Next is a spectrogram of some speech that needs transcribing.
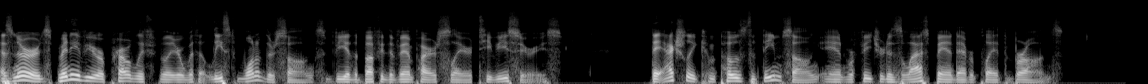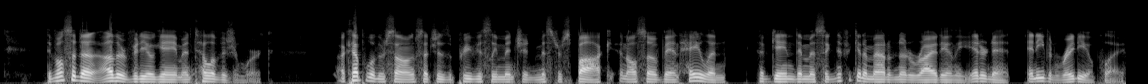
As nerds, many of you are probably familiar with at least one of their songs via the Buffy the Vampire Slayer TV series. They actually composed the theme song and were featured as the last band to ever play at the Bronze. They've also done other video game and television work. A couple of their songs, such as the previously mentioned Mr. Spock and also Van Halen, have gained them a significant amount of notoriety on the internet and even radio play.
